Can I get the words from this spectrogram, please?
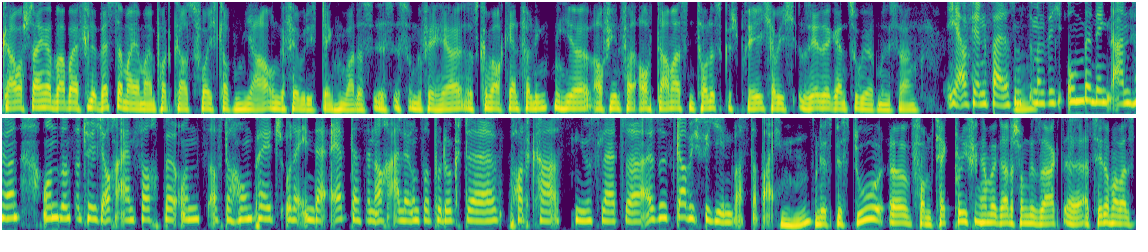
Gabor Steingart war bei Philipp Westermeier in meinem Podcast vor, ich glaube, einem Jahr ungefähr, würde ich denken, war das, ist, ist ungefähr her. Das können wir auch gern verlinken hier. Auf jeden Fall auch damals ein tolles Gespräch. Habe ich sehr, sehr gern zugehört, muss ich sagen. Ja, auf jeden Fall. Das müsste man sich unbedingt anhören. Und sonst natürlich auch einfach bei uns auf der Homepage oder in der App. Da sind auch alle unsere Produkte, Podcasts, Newsletter. Also ist, glaube ich, für jeden was dabei. Mhm. Und jetzt bist du äh, vom Tech Briefing, haben wir gerade schon gesagt. Äh, erzähl doch mal, was,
